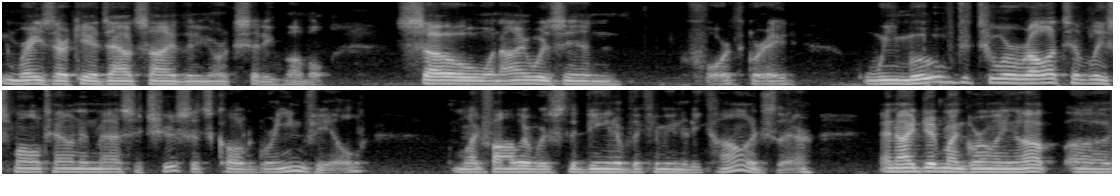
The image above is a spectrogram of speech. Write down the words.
raise their kids outside the New York City bubble. So when I was in fourth grade, we moved to a relatively small town in Massachusetts called Greenfield. My father was the dean of the community college there. And I did my growing up uh,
